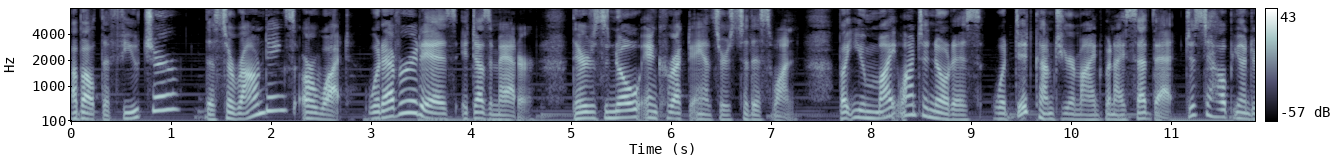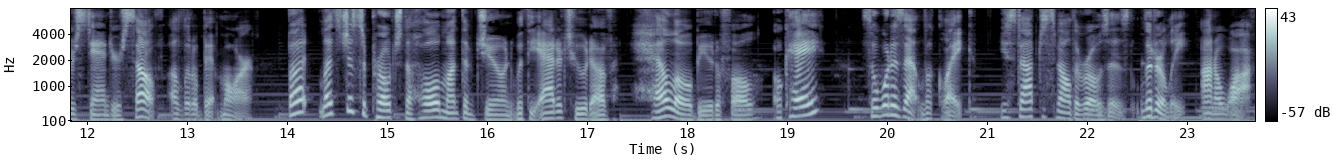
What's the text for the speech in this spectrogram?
about the future? the surroundings, or what? Whatever it is, it doesn't matter. There's no incorrect answers to this one. But you might want to notice what did come to your mind when I said that, just to help you understand yourself a little bit more. But let's just approach the whole month of June with the attitude of, hello, beautiful, okay? So what does that look like? You stop to smell the roses, literally, on a walk.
